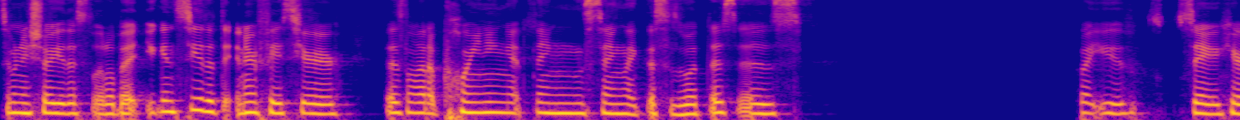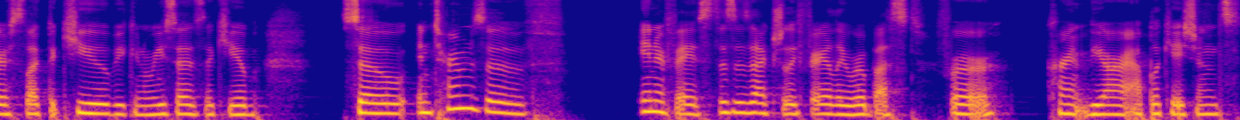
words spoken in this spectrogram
So I'm going to show you this a little bit. You can see that the interface here there's a lot of pointing at things, saying like, this is what this is. But you say here, select a cube, you can resize the cube. So in terms of interface, this is actually fairly robust for current VR applications.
